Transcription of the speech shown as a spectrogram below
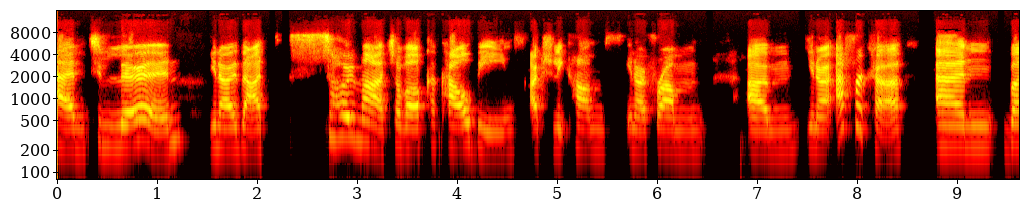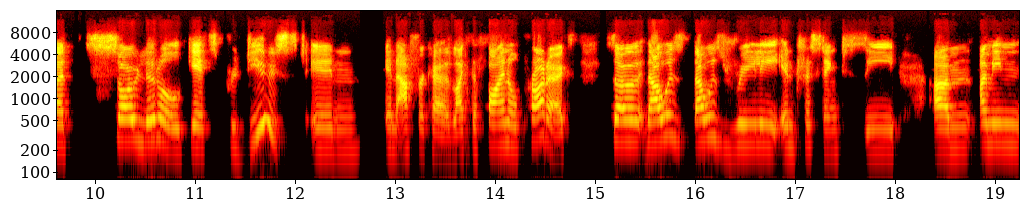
and to learn you know that so much of our cacao beans actually comes you know from um you know africa and but so little gets produced in in africa like the final product so that was that was really interesting to see um, I mean,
